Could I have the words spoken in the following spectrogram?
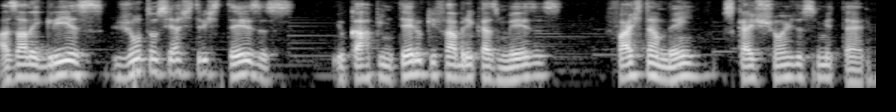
As alegrias juntam-se às tristezas, e o carpinteiro que fabrica as mesas faz também os caixões do cemitério.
